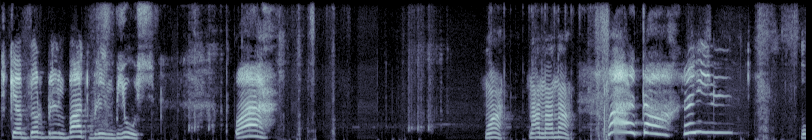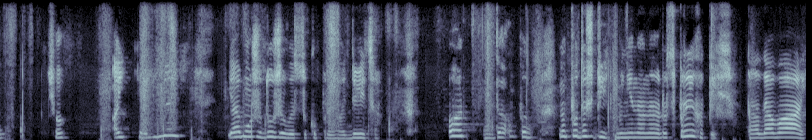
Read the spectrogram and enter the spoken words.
Тільки я бер, блін, бат, блін, б'юсь. А! А! На, на, на. Ай! Оп. Чо? Ай-яй-яй. Я можу дуже високо пригати, дивіться. О, да, под... ну подождіть, мені треба розпригатись. Та давай.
